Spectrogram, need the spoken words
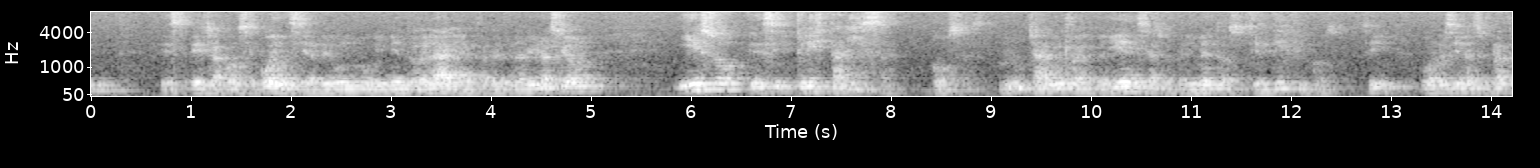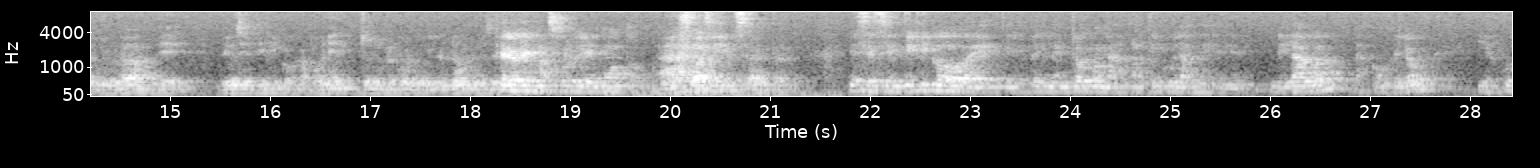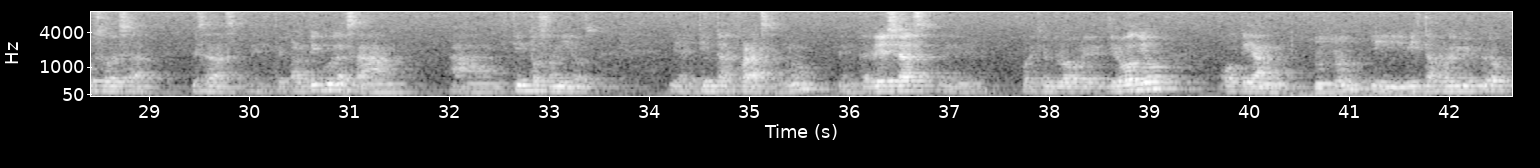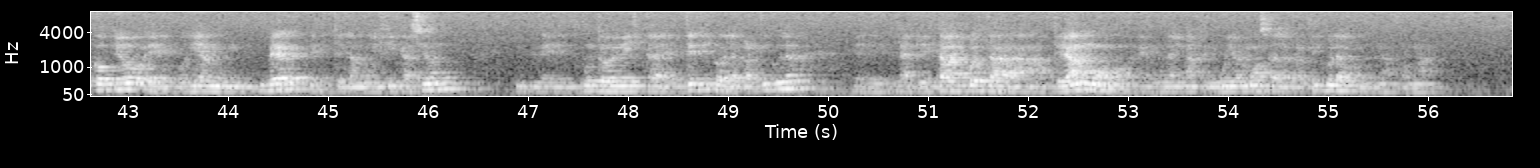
es, es, la consecuencia de un movimiento del aire a través de una vibración y eso, es decir, cristaliza cosas. Ya hay muchas experiencias o experimentos científicos. ¿sí? Vos recién hace un rato me hablabas de, de un científico japonés, yo no recuerdo bien el nombre. No Creo que es Moto. Ah, exacto, exacto. Ese científico este, experimentó con las partículas del agua, congeló y expuso esas, esas este, partículas a, distintos sonidos y a distintas frases, ¿no? Entre ellas, eh, por ejemplo, eh, te odio o te amo. Y vistas por el microscopio eh, podían ver este, la modificación desde el punto de vista estético de la partícula, la que estaba expuesta a te amo, en una imagen muy hermosa de la partícula con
